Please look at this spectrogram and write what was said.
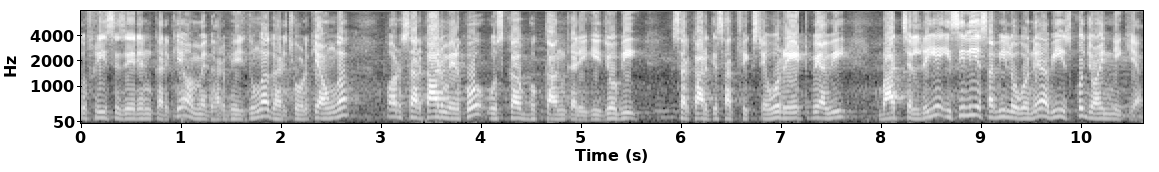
तो फ्री सिजेरियन करके और मैं घर भेज दूँगा, घर छोड़ के आऊँगा और सरकार मेरे को उसका भुगतान करेगी, जो भी सरकार के साथ फिक्स है। वो रेट पर अभी बात चल रही है, इसीलिए सभी लोगों ने अभी इसको ज्वाइन नहीं किया।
